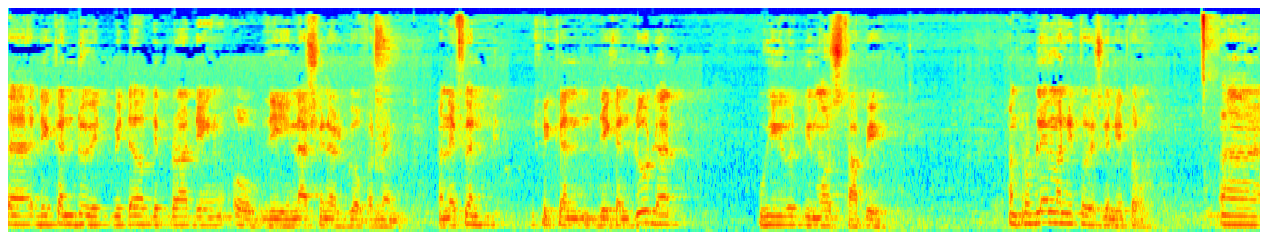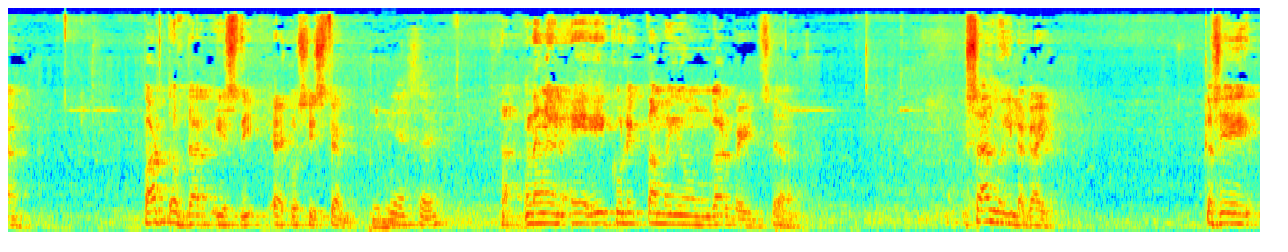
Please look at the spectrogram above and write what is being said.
uh, they can do it without the prodding of the national government. And if, can, if we can, they can do that, we would be most happy. Ang problema nito is ganito. Uh, part of that is the ecosystem. Yes, sir. Na ngayon, i-collecta mo yung garbage, ah, saan mo ilagay? Kasi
